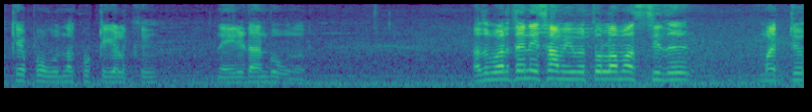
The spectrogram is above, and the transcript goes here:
ഒക്കെ പോകുന്ന കുട്ടികൾക്ക് നേരിടാൻ പോകുന്നത്. അതുപോലെ തന്നെ സമീപത്തുള്ള മസ്ജിദ് മറ്റു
